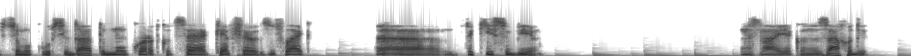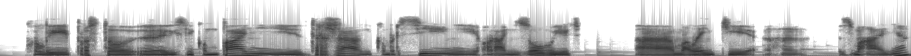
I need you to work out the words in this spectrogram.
в цьому курсі, да, тому коротко це Capture the Flag, е, такі собі, не знаю, як вони заходи, коли просто е, різні компанії, державні, комерційні організовують е, маленькі е, змагання,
